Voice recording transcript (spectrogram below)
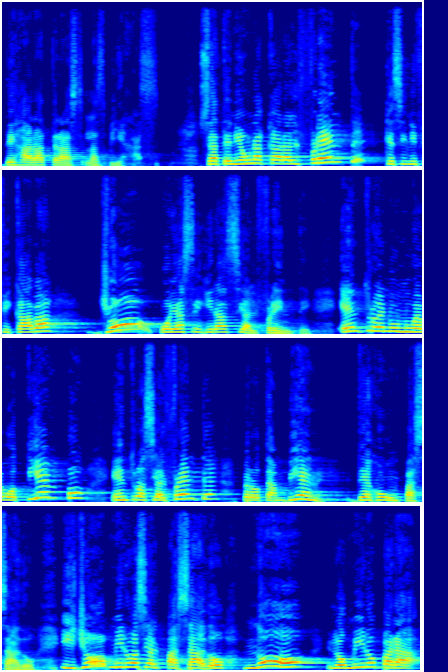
dejar atrás las viejas. O sea, tenía una cara al frente que significaba yo voy a seguir hacia el frente. Entro en un nuevo tiempo, entro hacia el frente, pero también dejo un pasado. Y yo miro hacia el pasado, no lo miro para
